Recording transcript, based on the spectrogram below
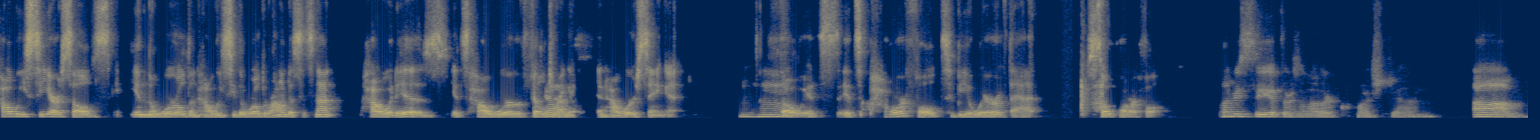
how we see ourselves in the world and how we see the world around us. It's not how it is it's how we're filtering yes. it and how we're seeing it mm-hmm. so it's it's powerful to be aware of that so powerful let me see if there's another question um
